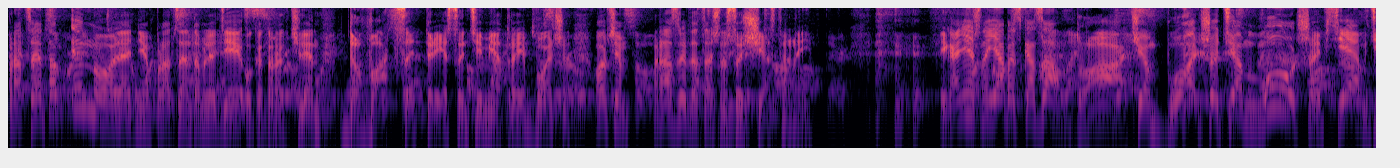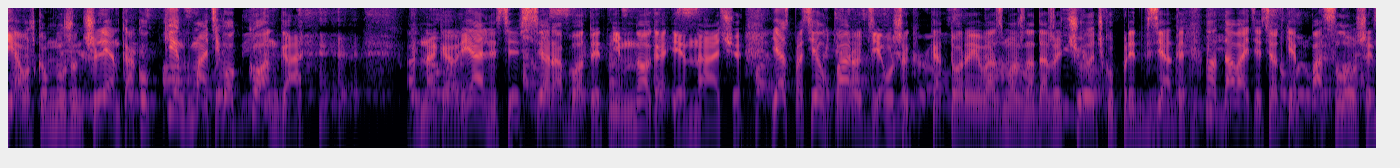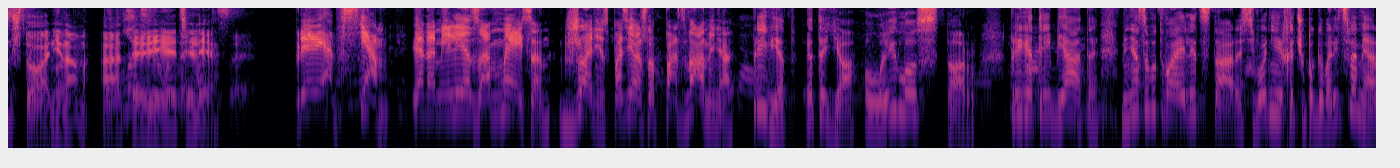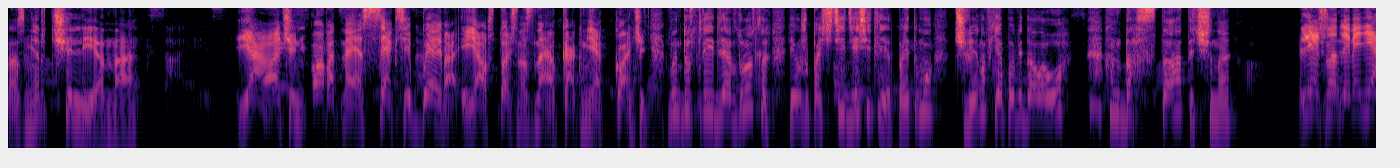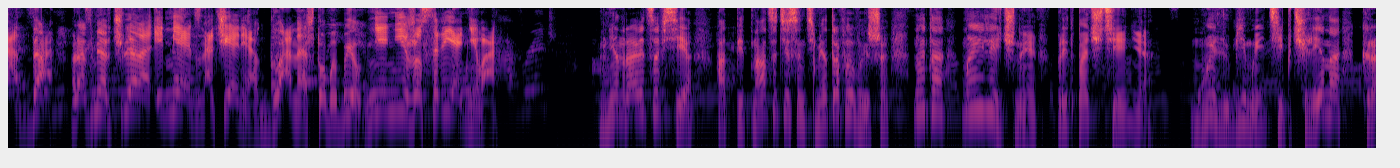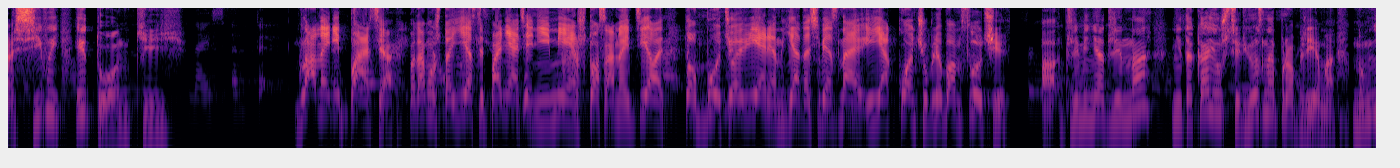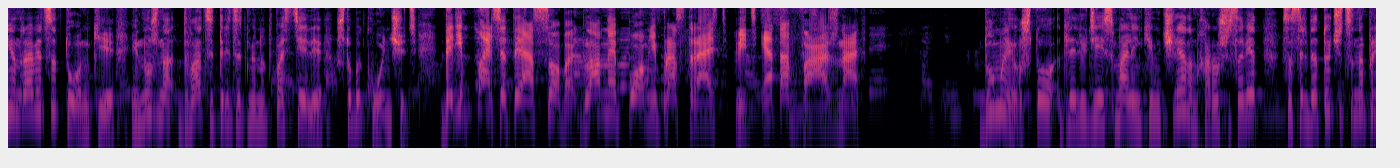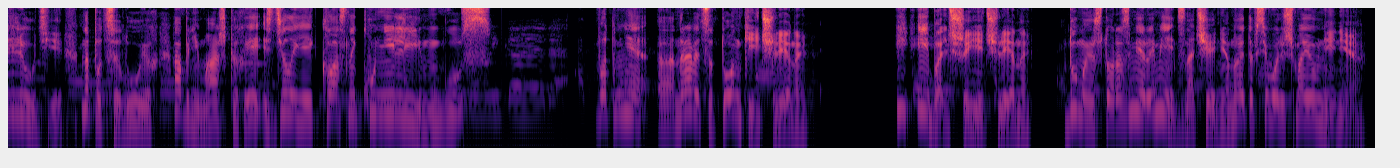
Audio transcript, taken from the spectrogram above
и 0,1% людей, у которых член 23 сантиметра и больше. В общем, разрыв достаточно существенный. И, конечно, я бы сказал, да, чем больше, тем лучше. Всем девушкам нужен член, как у Кинг, мать его, Конга. Однако в реальности все работает немного иначе. Я спросил пару девушек, которые, возможно, даже чуточку предвзяты. Но давайте все-таки послушаем, что они нам ответили. Привет всем! Это Мелиза Мейсон. Джонни, спасибо, что позвал меня. Привет, это я, Лейла Стар. Привет, ребята. Меня зовут Вайлет Стар, и сегодня я хочу поговорить с вами о размер члена. Я очень опытная секси-бейба, и я уж точно знаю, как мне кончить. В индустрии для взрослых я уже почти 10 лет, поэтому членов я повидала, о, достаточно. Лично для меня, да, размер члена имеет значение. Главное, чтобы был не ниже среднего. Мне нравятся все, от 15 сантиметров и выше, но это мои личные предпочтения. Мой любимый тип члена красивый и тонкий. Главное не парься, потому что если понятия не имею, что со мной делать, то будь уверен, я-то себя знаю, и я кончу в любом случае. А для меня длина не такая уж серьезная проблема, но мне нравятся тонкие, и нужно 20-30 минут постели, чтобы кончить. Да не парься ты особо, главное помни про страсть, ведь это важно. Думаю, что для людей с маленьким членом хороший совет сосредоточиться на прелюдии, на поцелуях, обнимашках и сделай ей классный кунилингус. Вот мне э, нравятся тонкие члены. И, и большие члены. Думаю, что размер имеет значение, но это всего лишь мое мнение.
